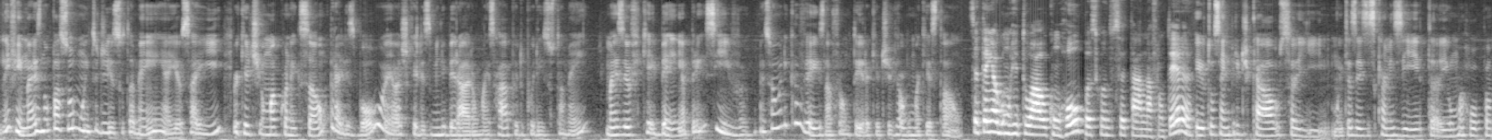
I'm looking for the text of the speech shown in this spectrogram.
Enfim, mas não passou muito disso também. Aí eu saí porque tinha uma conexão para Lisboa. Eu acho que eles me liberaram mais rápido por isso também. Mas eu fiquei bem apreensiva. Mas foi a única vez na fronteira que eu tive alguma questão. Você tem algum ritual com roupas quando você tá na fronteira? Eu tô sempre de calça e muitas vezes camiseta e uma roupa.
